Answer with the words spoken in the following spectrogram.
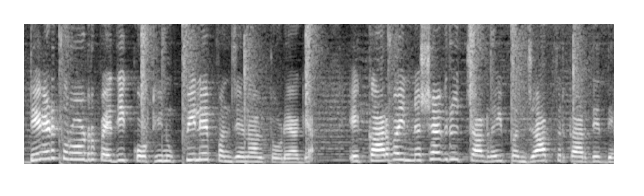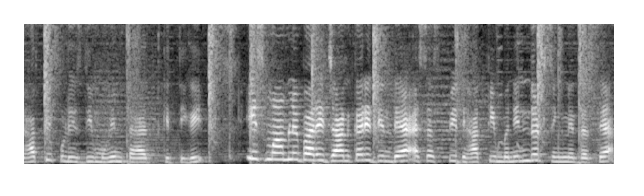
1.5 ਕਰੋੜ ਰੁਪਏ ਦੀ ਕੋਠੀ ਨੂੰ ਪੀਲੇ ਪੰਜੇ ਨਾਲ ਤੋੜਿਆ ਗਿਆ। ਇਹ ਕਾਰਵਾਈ ਨਸ਼ਾ ਵਿਰੁੱਧ ਚੱਲ ਰਹੀ ਪੰਜਾਬ ਸਰਕਾਰ ਦੇ ਦਿਹਾਤੀ ਪੁਲਿਸ ਦੀ ਮੁਹਿੰਮ ਤਹਿਤ ਕੀਤੀ ਗਈ। ਇਸ ਮਾਮਲੇ ਬਾਰੇ ਜਾਣਕਾਰੀ ਦਿੰਦਿਆਂ ਐਸਐਸਪੀ ਦਿਹਾਤੀ ਮਨਿੰਦਰ ਸਿੰਘ ਨੇ ਦੱਸਿਆ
